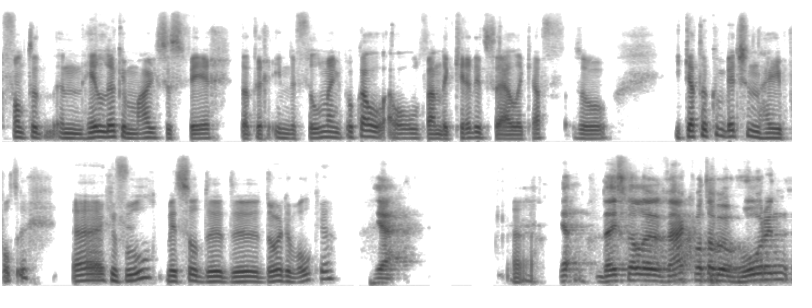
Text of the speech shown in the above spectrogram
vond het een heel leuke magische sfeer dat er in de film hangt. Ook al, al van de credits eigenlijk af. Zo. Ik had ook een beetje een Harry Potter gevoel, met zo de, de, door de wolken. Ja. Ja, dat is wel uh, vaak wat we horen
